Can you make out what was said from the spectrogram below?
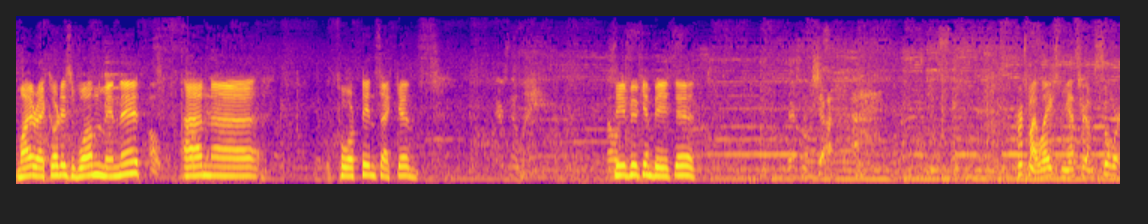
My record is one minute Oh. and uh, 14 seconds. There's no way. See if you can beat it. There's no shot. Hurts my legs from yesterday. I'm sore.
